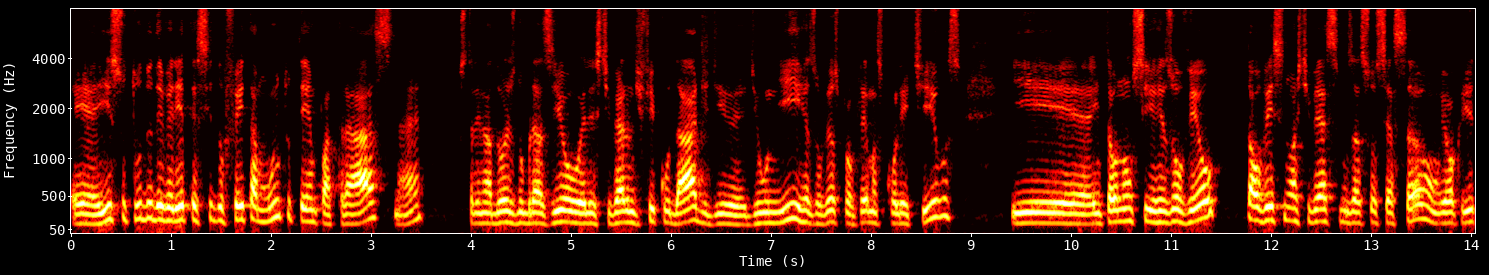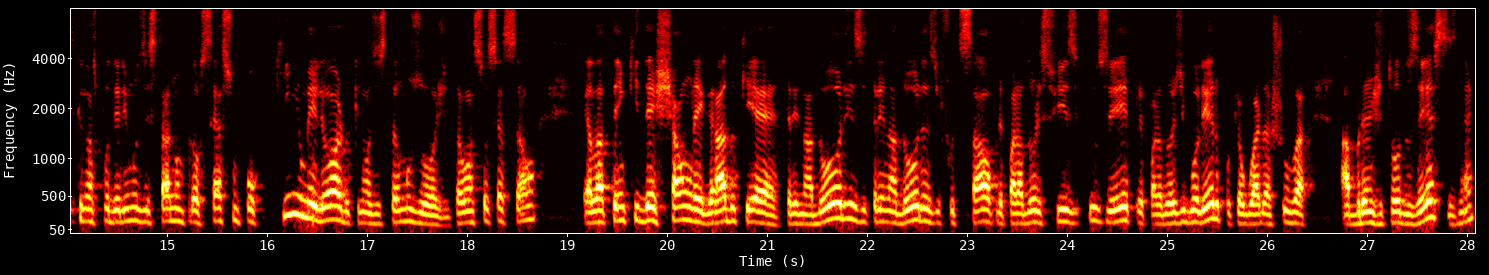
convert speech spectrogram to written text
É, isso tudo deveria ter sido feito há muito tempo atrás, né? Os treinadores no Brasil eles tiveram dificuldade de, de unir, resolver os problemas coletivos e então não se resolveu. Talvez se nós tivéssemos associação, eu acredito que nós poderíamos estar num processo um pouquinho melhor do que nós estamos hoje. Então a associação ela tem que deixar um legado que é treinadores e treinadoras de futsal, preparadores físicos e preparadores de goleiro, porque o guarda-chuva abrange todos esses, né?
